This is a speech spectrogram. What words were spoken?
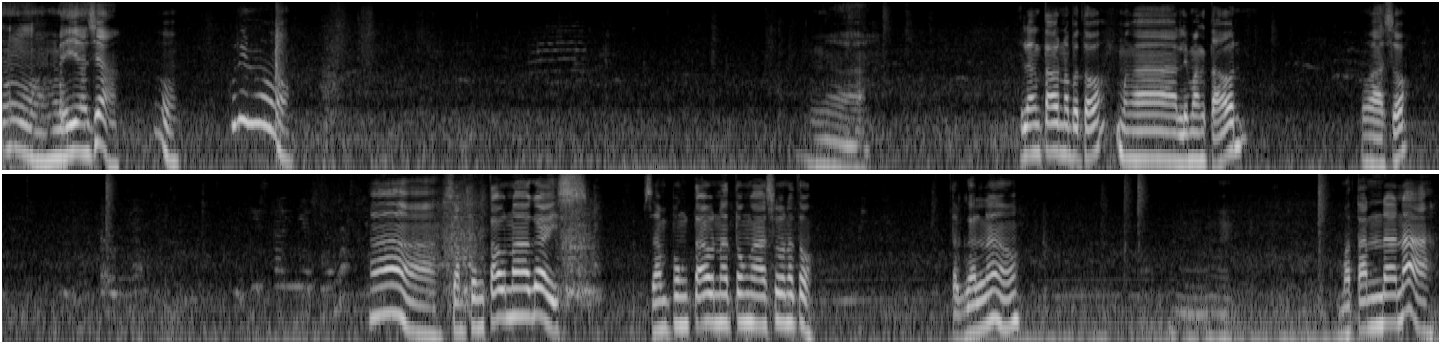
Mm, mahiya siya. Oh, kunin mo. Yeah. Ilang taon na ba to? Mga limang taon? Itong aso? Ah, sampung taon na guys. Sampung taon na tong aso na to. Tagal na oh. Hmm. Matanda na.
